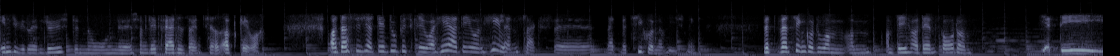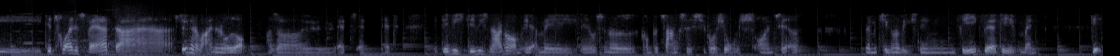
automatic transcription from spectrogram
individuelt løste nogle øh, sådan lidt færdighedsorienterede opgaver. Og der synes jeg, at det du beskriver her, det er jo en helt anden slags øh, matematikundervisning. Hvad, hvad tænker du om, om, om det og den fordom? Ja, det, det tror jeg desværre, der er stykker af vejen noget om. Altså, øh, at, at, at det vi, det vi snakker om her med at lave sådan noget kompetence, situationsorienteret matematikundervisning, vil ikke være det, man, det,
